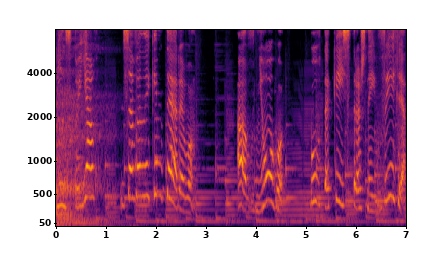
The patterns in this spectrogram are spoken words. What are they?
Він стояв за великим деревом, а в нього був такий страшний вигляд,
